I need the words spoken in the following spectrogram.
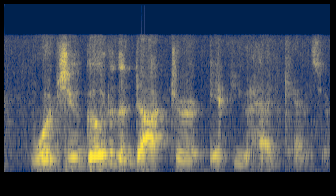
Would you go to the doctor if you had cancer?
